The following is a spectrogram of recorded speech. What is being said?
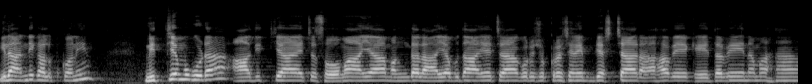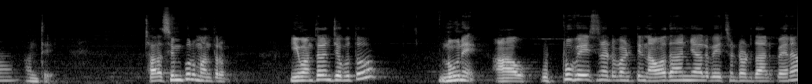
ఇలా అన్ని కలుపుకొని నిత్యము కూడా ఆదిత్యాయ చ సోమాయ మంగళాయ బుధాయ చ గురు శుక్ర శనిభ్యశ్చ రాహవే కేతవే నమ. అంతే. చాలా సింపుల్ మంత్రం. ఈ మంత్రం చెబుతూ నూనె ఆ ఉప్పు వేసినటువంటి నవధాన్యాలు వేసినటువంటి దానిపైన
